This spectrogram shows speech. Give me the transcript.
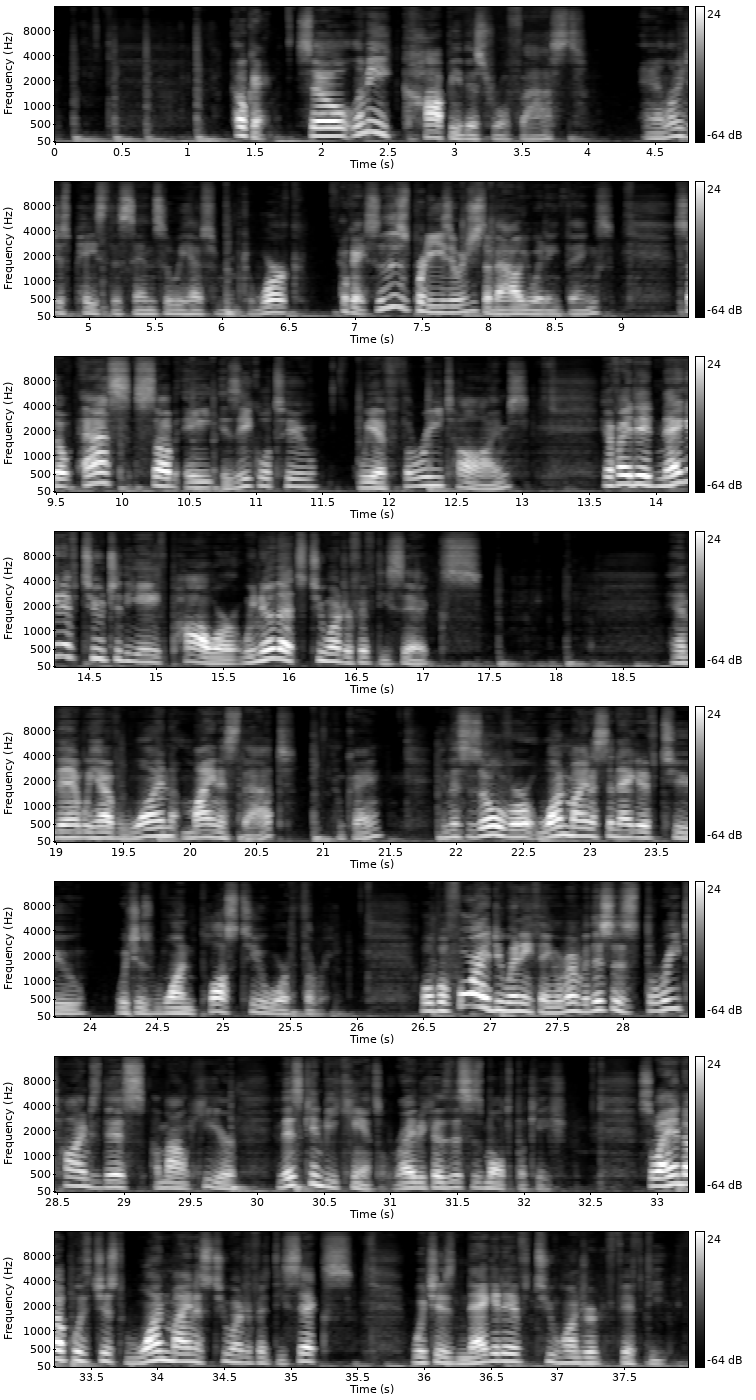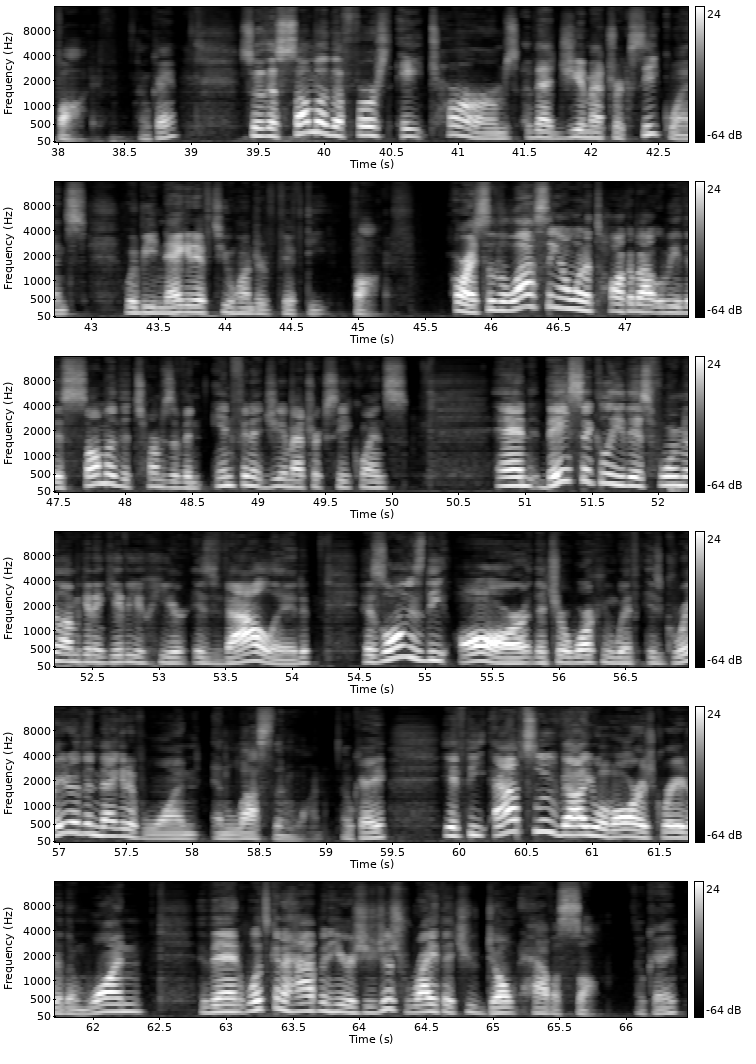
Okay, so let me copy this real fast. And let me just paste this in so we have some room to work. Okay, so this is pretty easy. We're just evaluating things. So s sub 8 is equal to, we have 3 times. If I did negative 2 to the 8th power, we know that's 256. And then we have 1 minus that, okay? And this is over 1 minus the negative 2, which is 1 plus 2, or 3. Well, before I do anything, remember this is 3 times this amount here. This can be canceled, right? Because this is multiplication. So I end up with just 1 minus 256, which is negative 255, okay? So the sum of the first eight terms of that geometric sequence would be negative 255. All right, so the last thing I want to talk about would be the sum of the terms of an infinite geometric sequence. And basically, this formula I'm going to give you here is valid as long as the r that you're working with is greater than negative 1 and less than 1, okay? If the absolute value of r is greater than 1, then what's going to happen here is you just write that you don't have a sum, okay?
